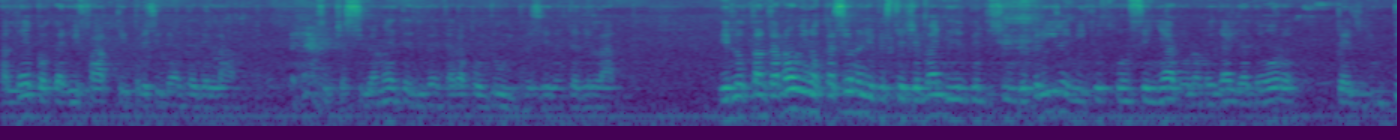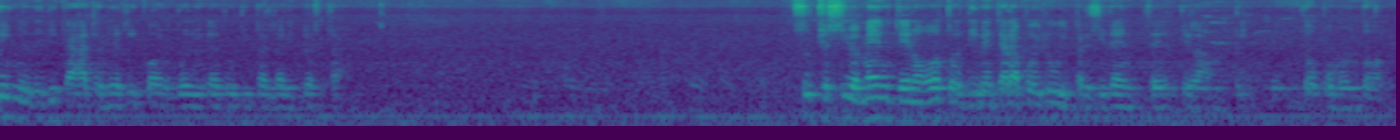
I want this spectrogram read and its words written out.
all'epoca dei fatti presidente dell'AMP. Successivamente diventerà poi lui presidente dell'AMP. Nell'89 in occasione dei festeggiamenti del 25 aprile mi fu consegnata una medaglia d'oro per l'impegno dedicato nel ricordo dei caduti per la libertà. Successivamente noto diventerà poi lui presidente dell'AMPI, dopo Mondone.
